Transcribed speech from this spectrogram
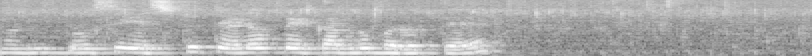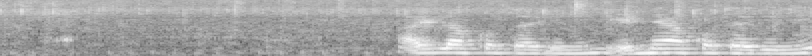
ನೋಡಿ ದೋಸೆ ಎಷ್ಟು ತೆಳಗೆ ಬೇಕಾದರೂ ಬರುತ್ತೆ. ಆಯಿಲ್ ಹಾಕೋತಾ ಇದ್ದೀನಿ, ಎಣ್ಣೆ ಹಾಕೋತಾ ಇದ್ದೀನಿ.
